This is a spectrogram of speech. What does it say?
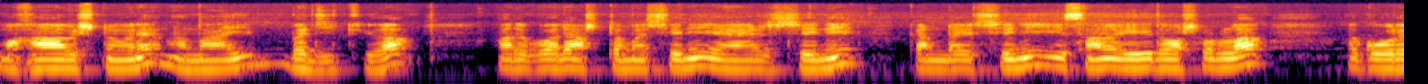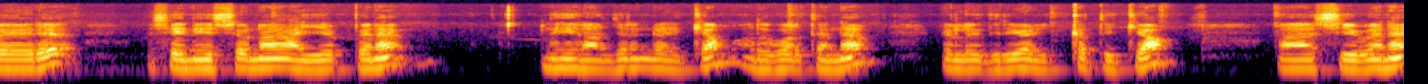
മഹാവിഷ്ണുവിനെ നന്നായി ഭജിക്കുക. അതുപോലെ അഷ്ടമശനി ഏഴശനി കണ്ടശനി ഈ സ ഈ ദോഷമുള്ള കുറേര് ശനീശ്വരനെ അയ്യപ്പനെ നീരാഞ്ജനം കഴിക്കാം. അതുപോലെ തന്നെ എള്ളുതിരി അഴിക്കത്തിക്കാം. ശിവനെ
